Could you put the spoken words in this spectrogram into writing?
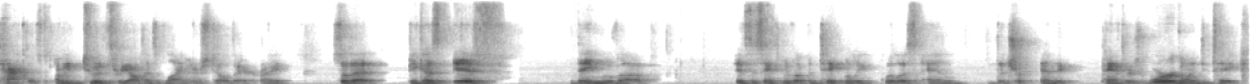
tackles, I mean, two of the three offensive linemen are still there, right? So that because if they move up, if the Saints move up and take Malik Willis and the and the Panthers were going to take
